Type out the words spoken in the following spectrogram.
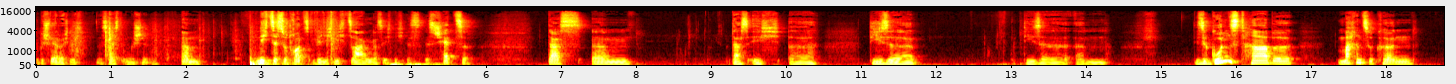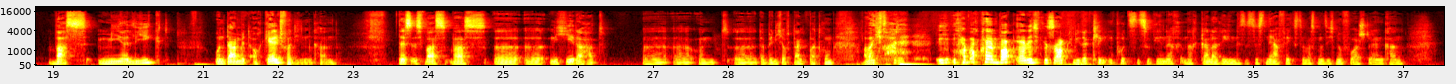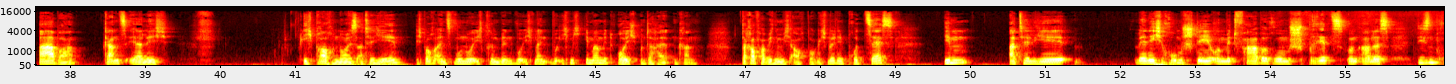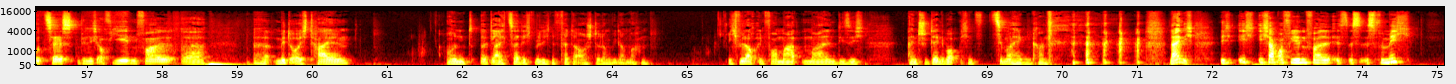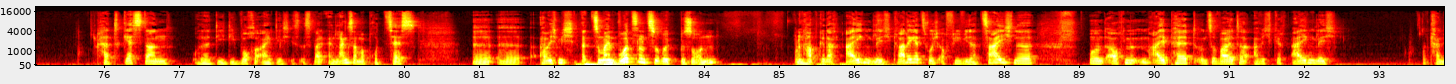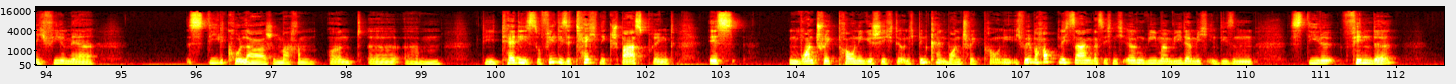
Beschwert euch nicht. Das heißt ungeschnitten. Ähm, nichtsdestotrotz will ich nicht sagen, dass ich nicht es, es schätze dass, ähm, dass ich äh, diese, diese, ähm, diese Gunst habe, machen zu können, was mir liegt und damit auch Geld verdienen kann. Das ist was, was äh, äh, nicht jeder hat. Äh, äh und äh, da bin ich auch dankbar drum. Aber ich warte, ich, ich habe auch keinen Bock, ehrlich gesagt, wieder Klinken putzen zu gehen nach, nach Galerien. Das ist das Nervigste, was man sich nur vorstellen kann. Aber, ganz ehrlich, ich brauche ein neues Atelier. Ich brauche eins, wo nur ich drin bin, wo ich, mein, wo ich mich immer mit euch unterhalten kann. Darauf habe ich nämlich auch Bock. Ich will den Prozess im Atelier, wenn ich rumstehe und mit Farbe rumspritz und alles, diesen Prozess will ich auf jeden Fall äh, äh, mit euch teilen. Und äh, gleichzeitig will ich eine fette Ausstellung wieder machen. Ich will auch in Formaten malen, die sich ein Student überhaupt nicht ins Zimmer hängen kann. Nein, ich, ich, ich, ich habe auf jeden Fall, es ist, ist für mich, hat gestern oder die, die Woche eigentlich, es ist ein langsamer Prozess, äh, äh, habe ich mich zu meinen Wurzeln zurückbesonnen und habe gedacht, eigentlich, gerade jetzt, wo ich auch viel wieder zeichne und auch mit dem iPad und so weiter, habe ich gedacht, eigentlich kann ich viel mehr Stilcollagen machen und äh, ähm, die Teddys, so viel diese Technik Spaß bringt, ist eine One-Trick-Pony-Geschichte und ich bin kein One-Trick-Pony. Ich will überhaupt nicht sagen, dass ich nicht irgendwie mal wieder mich in diesem Stil finde,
